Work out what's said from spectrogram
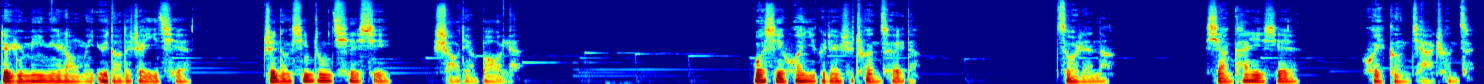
对于命运让我们遇到的这一切，只能心中窃喜，少点抱怨。我喜欢一个人是纯粹的。做人呢，想开一些，会更加纯粹。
